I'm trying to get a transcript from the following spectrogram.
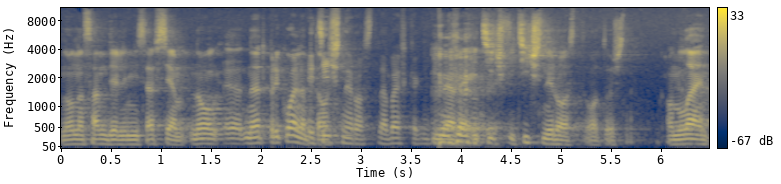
но на самом деле не совсем. Но, э, но это прикольно. Этичный что... рост, добавь как бы. Да, да, этич, этичный рост, вот точно. Онлайн.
